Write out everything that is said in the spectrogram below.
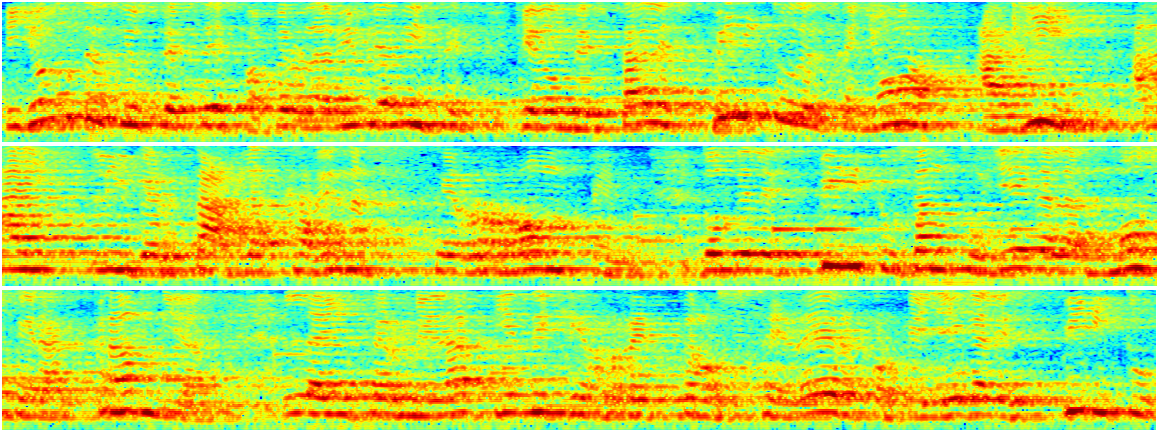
Y yo no sé si usted sepa, pero la Biblia dice que donde está el Espíritu del Señor, allí hay libertad, las cadenas se rompen, donde el Espíritu Santo llega, la atmósfera cambia, la enfermedad tiene que retroceder porque llega el Espíritu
